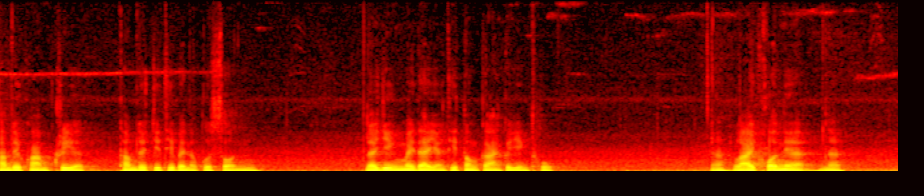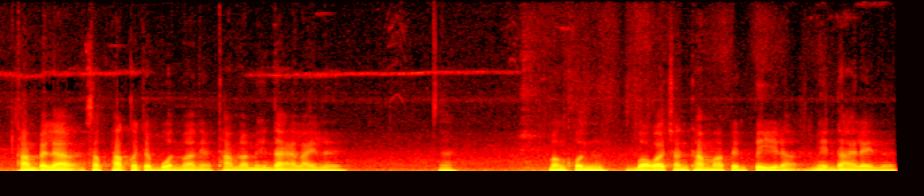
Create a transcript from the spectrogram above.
ทำด้วยความเครียดทำด้วยจิตที่เป็นอกุศล และยิ่งไม่ได้อย่างที่ต้องการก็ยิ่งทุกข์นะหลายคนเนี่ยนะทำไปแล้วสักพักก็จะบ่นว่าเนี่ยทำแล้วไม่เห็นได้อะไรเลยนะบางคนบอกว่าฉันทำมาเป็นปีแล้วไม่เห็นได้อะไรเลย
